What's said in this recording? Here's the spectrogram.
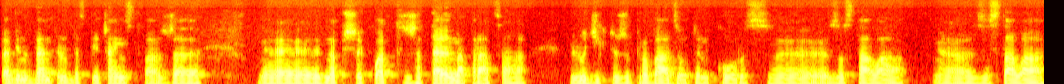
pewien wentyl bezpieczeństwa, że e, na przykład rzetelna praca ludzi, którzy prowadzą ten kurs, e, została, e, została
